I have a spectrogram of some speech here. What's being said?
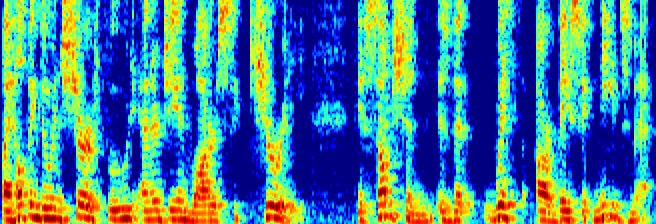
by helping to ensure food, energy, and water security. The assumption is that with our basic needs met,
